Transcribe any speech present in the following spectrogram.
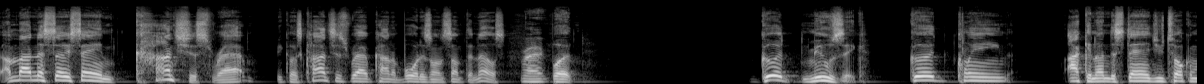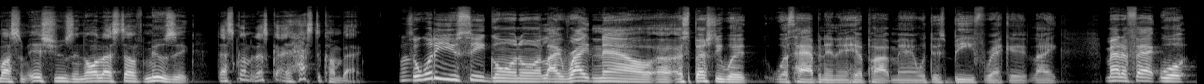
I'm not necessarily saying conscious rap, because conscious rap kind of borders on something else. Right. But good music, good, clean. I can understand you talking about some issues and all that stuff. Music that's gonna that's got it has to come back. So what do you see going on like right now, uh, especially with what's happening in hip hop, man, with this beef record? Like, matter of fact, well,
